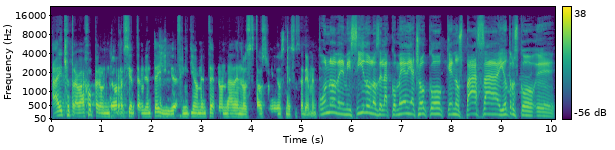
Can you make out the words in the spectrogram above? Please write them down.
ha hecho trabajo, pero no recientemente y definitivamente no nada en los Estados Unidos necesariamente. Uno de mis ídolos de la comedia, Choco, ¿qué nos pasa? Y otros co- eh,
